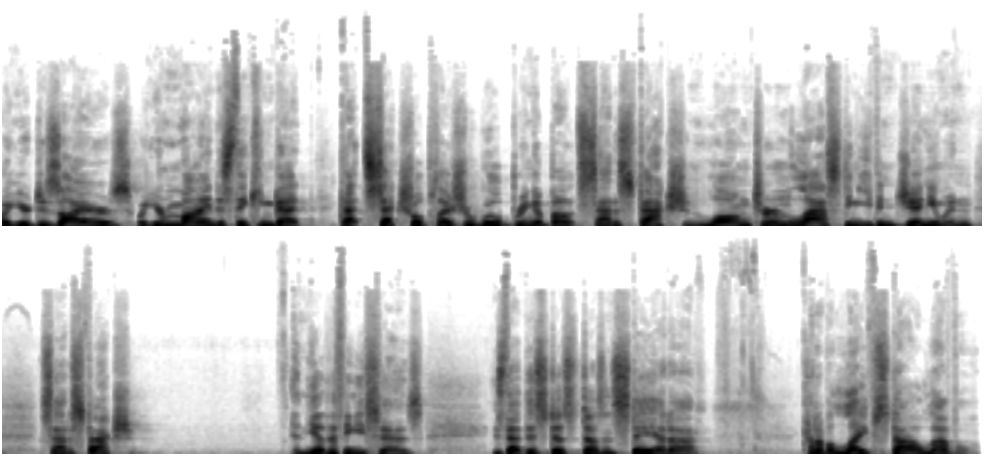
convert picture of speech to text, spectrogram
What your desires, what your mind is thinking that that sexual pleasure will bring about satisfaction, long term, lasting, even genuine satisfaction. And the other thing he says is that this just doesn't stay at a kind of a lifestyle level,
